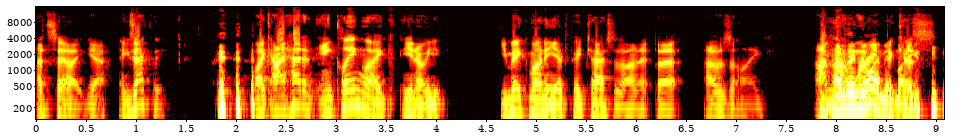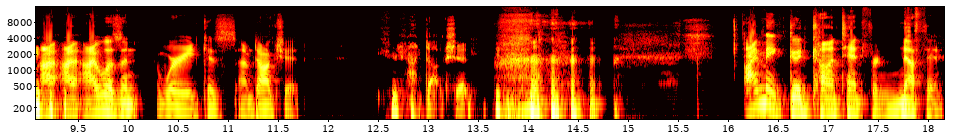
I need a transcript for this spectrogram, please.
I'd say like yeah, exactly. like I had an inkling, like you know, you you make money, you have to pay taxes on it, but I wasn't like I'm How not do they know I worried make money? because I, I I wasn't worried because I'm dog shit. You're not dog shit. I make good content for nothing.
